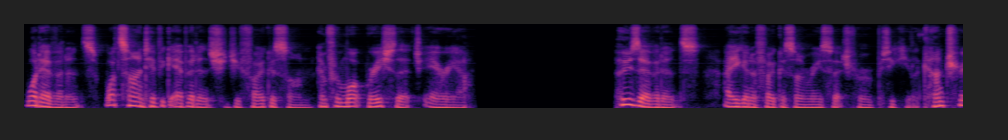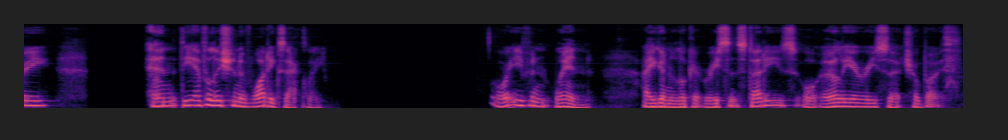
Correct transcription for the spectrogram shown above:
What evidence? What scientific evidence should you focus on, and from what research area? Whose evidence? Are you going to focus on research from a particular country? And the evolution of what exactly? Or even when? Are you going to look at recent studies or earlier research or both?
